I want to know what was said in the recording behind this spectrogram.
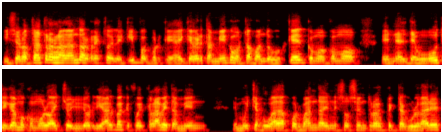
y se lo está trasladando al resto del equipo, porque hay que ver también cómo está jugando Busquets, cómo, cómo en el debut, digamos, cómo lo ha hecho Jordi Alba, que fue clave también en muchas jugadas por banda en esos centros espectaculares.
